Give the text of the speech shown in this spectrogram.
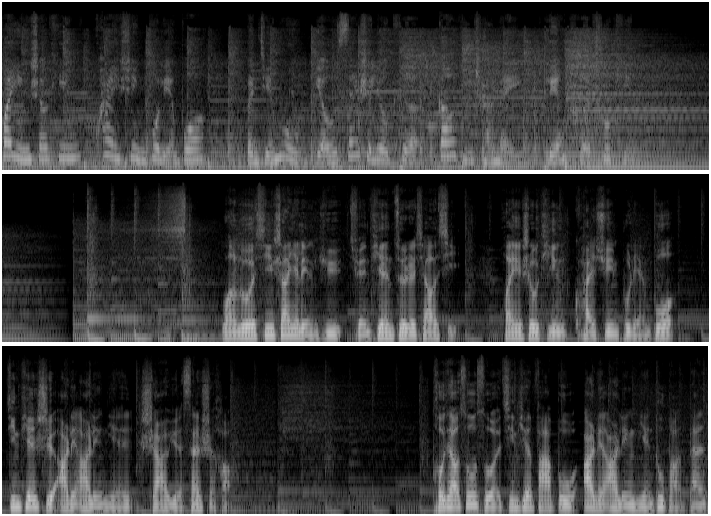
欢迎收听《快讯不联播》，本节目由三十六克高低传媒联合出品。网络新商业领域全天最热消息，欢迎收听《快讯不联播》。今天是二零二零年十二月三十号。头条搜索今天发布二零二零年度榜单，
